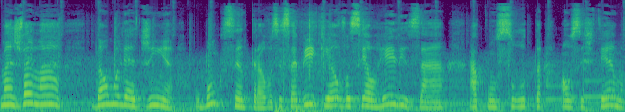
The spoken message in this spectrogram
mas vai lá, dá uma olhadinha. O Banco Central, você sabia que ao você ao realizar a consulta ao sistema,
